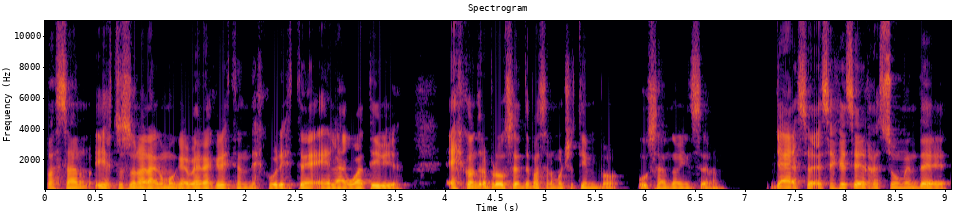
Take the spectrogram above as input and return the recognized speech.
pasar, y esto sonará como que, ver a Cristian, descubriste el agua tibia. Es contraproducente pasar mucho tiempo usando Instagram. Ya, ese, ese es el resumen de,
